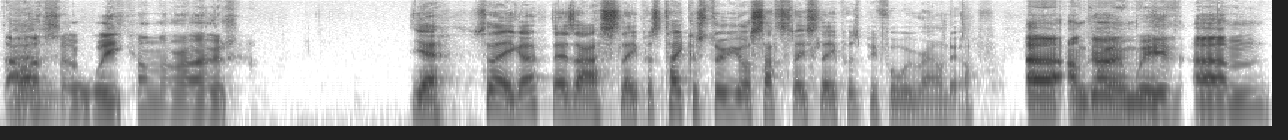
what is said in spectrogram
Dallas Um, a week on the road. Yeah, so there you go. There's our sleepers. Take us through your Saturday sleepers before we round it off. Uh, I'm going with um,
